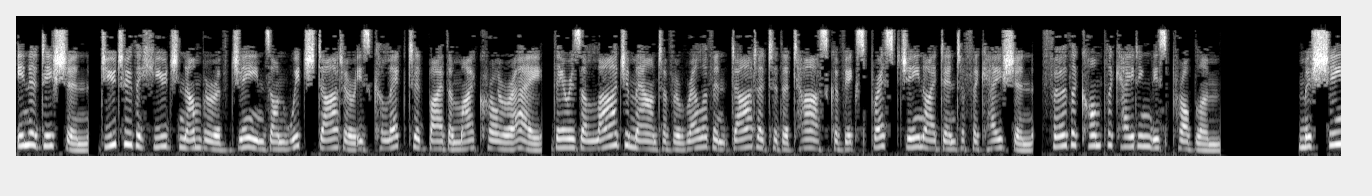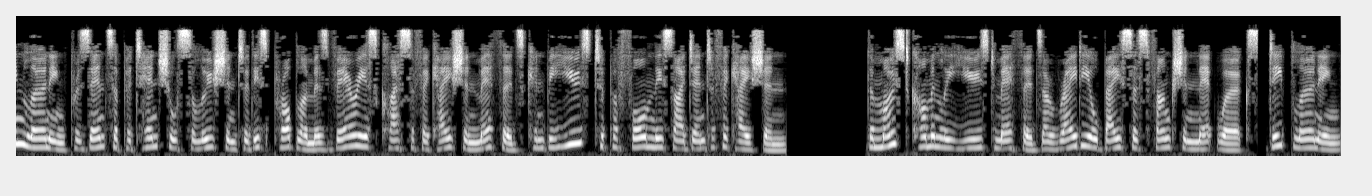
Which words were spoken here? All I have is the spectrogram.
In addition, due to the huge number of genes on which data is collected by the microarray, there is a large amount of irrelevant data to the task of expressed gene identification, further complicating this problem. Machine learning presents a potential solution to this problem as various classification methods can be used to perform this identification. The most commonly used methods are radial basis function networks, deep learning,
